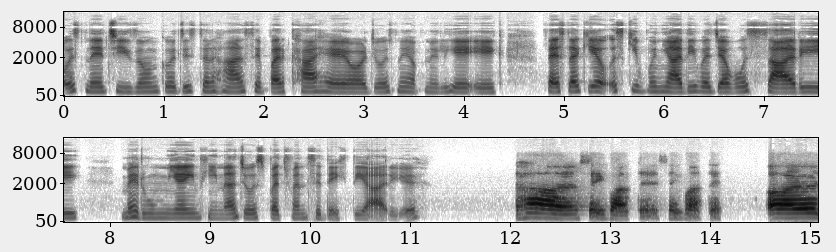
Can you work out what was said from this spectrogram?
اس نے چیزوں کو جس طرح سے پرکھا ہے اور جو اس نے اپنے لیے ایک فیصلہ کیا اس کی بنیادی وجہ وہ ساری محرومیاں ہی تھیں نا جو اس بچپن سے دیکھتی آ رہی ہے۔ ہاں صحیح بات ہے صحیح بات ہے۔ اور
